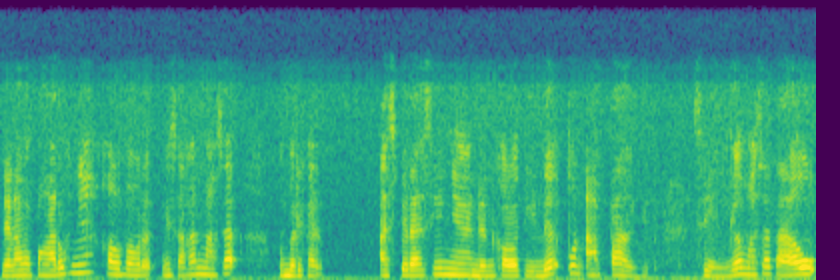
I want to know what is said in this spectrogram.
Dan apa pengaruhnya kalau misalkan masa memberikan aspirasinya dan kalau tidak pun apa gitu. Sehingga masa tahu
